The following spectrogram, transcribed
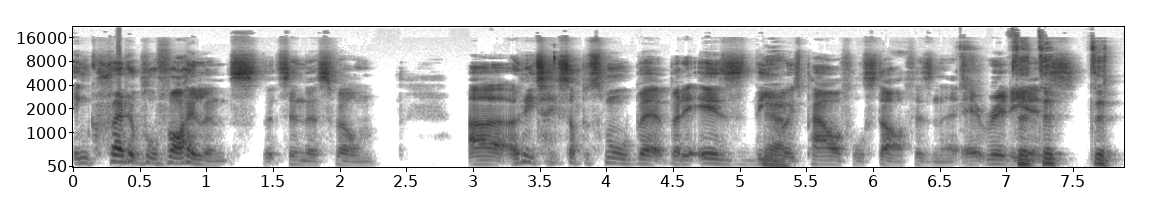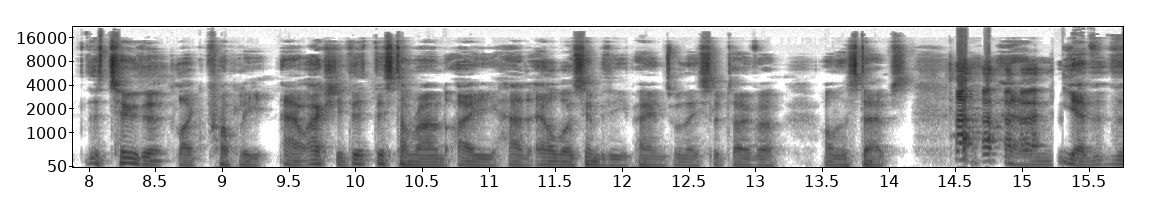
incredible violence that's in this film uh, only takes up a small bit, but it is the Yeah. most powerful stuff, isn't it? It really the, is. the, the, the two that like properly out actually this, this time around i had elbow sympathy pains when they slipped over on the steps um, yeah the, the,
